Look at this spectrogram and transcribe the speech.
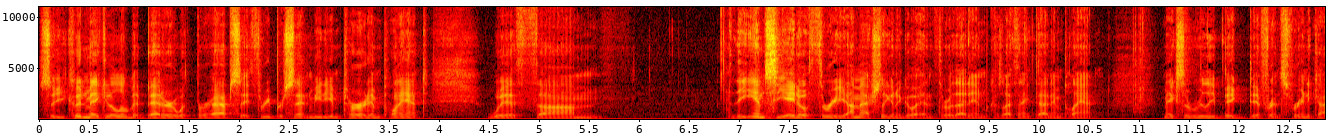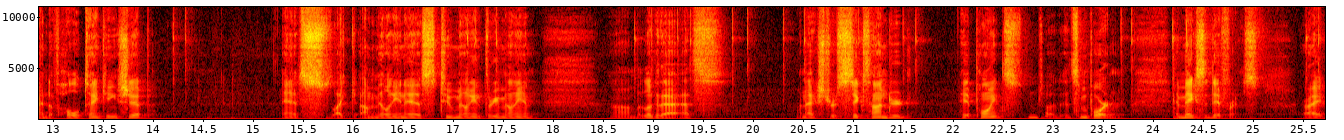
So you could make it a little bit better with perhaps a 3% medium turret implant with um, the MC803. I'm actually going to go ahead and throw that in because I think that implant makes a really big difference for any kind of hull tanking ship. And it's like a million is, two million, three million. Um, but look at that. That's an extra 600 hit points. It's important. It makes a difference, right?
